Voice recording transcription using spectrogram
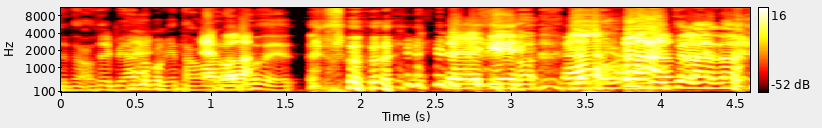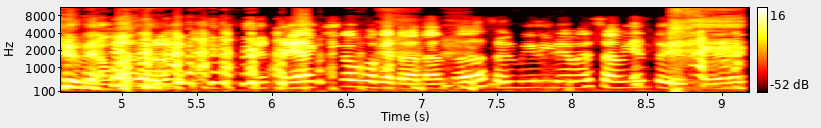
Te estamos tripeando porque estamos hablando de eso. ¿De qué? No, no, la, la, Yo estoy aquí como que tratando de hacer mi línea de pensamiento y ustedes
